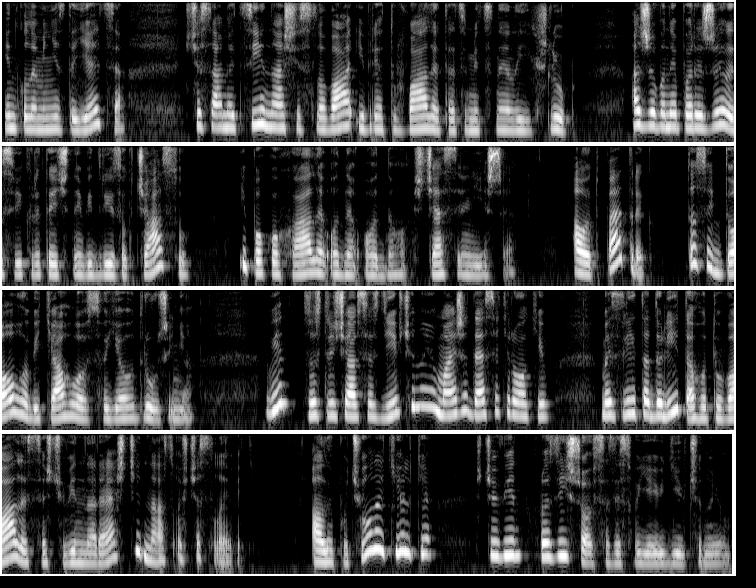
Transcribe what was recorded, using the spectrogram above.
Інколи мені здається, що саме ці наші слова і врятували та зміцнили їх шлюб, адже вони пережили свій критичний відрізок часу і покохали одне одного ще сильніше. А от Петрик досить довго відтягував своє одруження. Він зустрічався з дівчиною майже 10 років. Ми з літа до літа готувалися, що він нарешті нас ощасливить. Але почули тільки, що він розійшовся зі своєю дівчиною.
